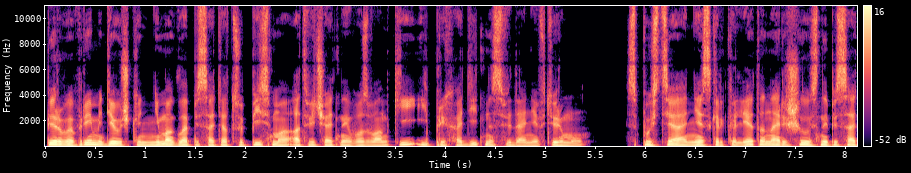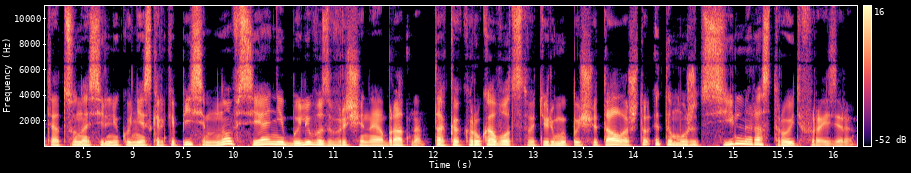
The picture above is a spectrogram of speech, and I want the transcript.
Первое время девочка не могла писать отцу письма, отвечать на его звонки и приходить на свидание в тюрьму. Спустя несколько лет она решилась написать отцу-насильнику несколько писем, но все они были возвращены обратно, так как руководство тюрьмы посчитало, что это может сильно расстроить Фрейзера.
